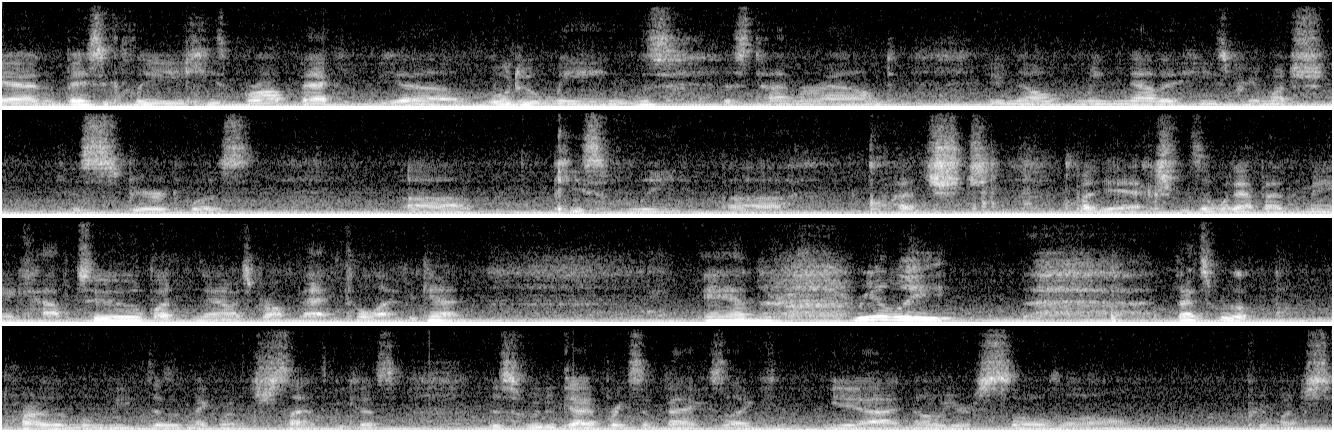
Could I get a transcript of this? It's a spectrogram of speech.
And basically, he's brought back via voodoo means this time around. You know, I mean, now that he's pretty much, his spirit was uh, peacefully uh, quenched by the actions of what happened in Maniac Cop 2, but now he's brought back to life again. And really, that's where the part of the movie doesn't make much sense because this voodoo guy brings him back. He's like, "Yeah, I know your soul's all pretty much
